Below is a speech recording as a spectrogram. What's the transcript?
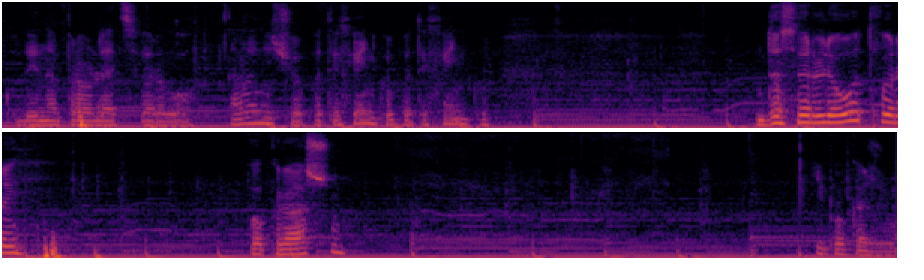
куди направляти сверло. Але нічого, потихеньку, потихеньку. Досверлю отвори, покрашу і покажу.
